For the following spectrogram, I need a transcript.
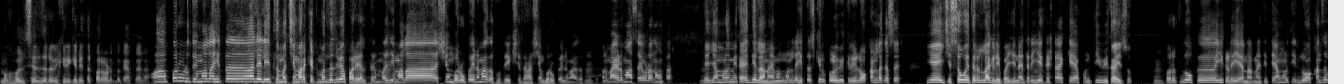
मग होलसेल जर विक्री केली तर परवडतो काय आपल्याला? परवडतोय. मला इथं आलेले इथलं मच्छी मार्केट मधलंच व्यापारी आलं म्हणजे मला शंभर रुपयानं मागत होते एकशे दहा शंभर रुपयानं मागत होते. पण माझ्याकडे मासा एवढा नव्हता. त्याच्यामुळे मी काय दिला नाही. मग म्हणलं इथंच किरकोळ विक्री. लोकांना कसं यायची सवय तर लागली पाहिजे नाहीतर हम्म. एकच टाके आपण ती विकायचो. परत लोक इकडे येणार नाही. त्यामुळे ती लोकांचं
